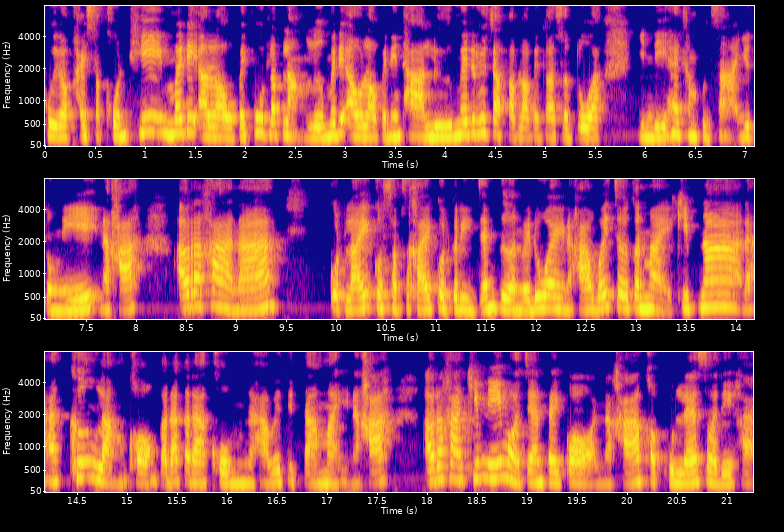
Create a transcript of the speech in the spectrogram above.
คุยกับใครสักคนที่ไม่ได้เอาเราไปพูดลับหลัง หรือไม่ได้เอาเราไปนินทาหรือไม่ได้รู้จักกับเราเป็นการส่วนตัว ยินดีให้คำปรึกษาอยู่ตรงนี้นะคะ เอาละค่ะนะ กดไลค์กด subscribe กดกระดิ่งแจ้งเตือนไว้ด้วยนะคะ ไว้เจอกันใหม่คลิปหน้านะคะ ครึ่งหลังของกรกฎาคมนะคะ ไว้ติดตามใหม่นะคะ เอาละค่ะคลิปนี้หมอแจนไปก่อนนะคะ ขอบคุณและสวัสดีค่ะ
